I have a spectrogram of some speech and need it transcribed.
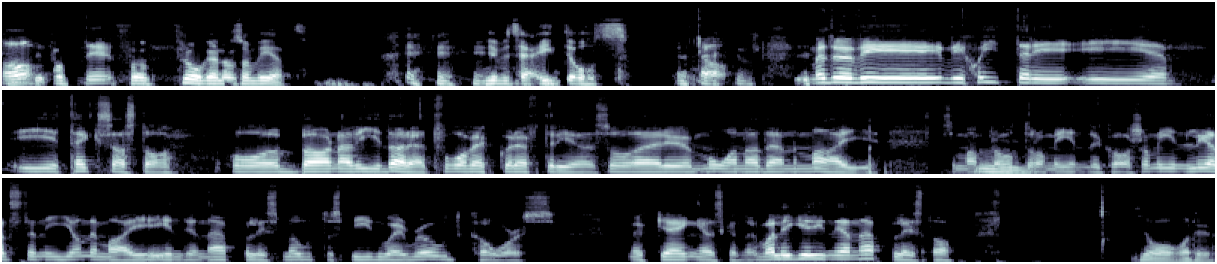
Ja, det... får fråga någon som vet. Det vill säga inte oss. Ja. Men du, vi, vi skiter i, i, i Texas då och börnar vidare. Två veckor efter det så är det månaden maj som man mm. pratar om i Indycar som inleds den 9 maj i Indianapolis Motor Speedway Road Course. Mycket engelska nu. Var ligger Indianapolis då? Ja du,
